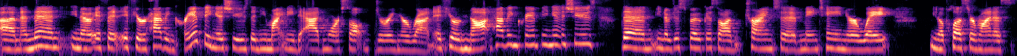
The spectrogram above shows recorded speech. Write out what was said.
um, and then, you know, if it, if you're having cramping issues, then you might need to add more salt during your run. If you're not having cramping issues, then, you know, just focus on trying to maintain your weight, you know, plus or minus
